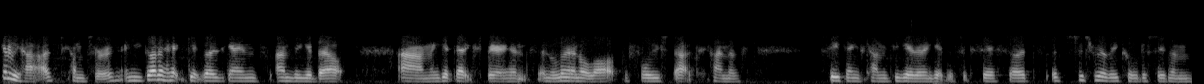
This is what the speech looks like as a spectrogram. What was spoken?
going to be hard to come through, and you've got to ha- get those games under your belt um, and get that experience and learn a lot before you start to kind of see things coming together and get the success. So it's it's just really cool to see them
